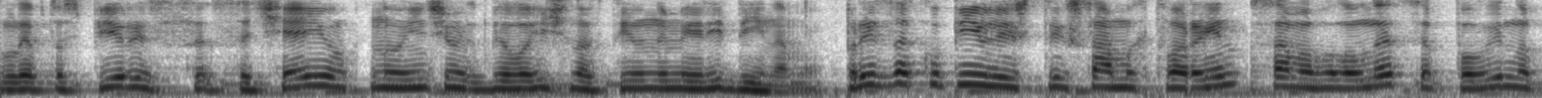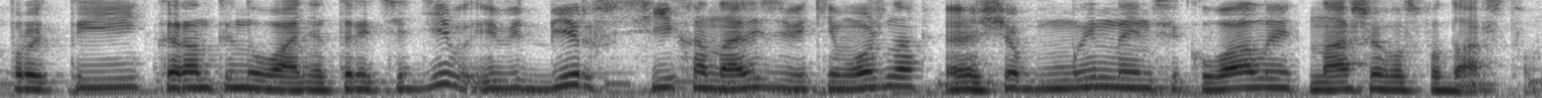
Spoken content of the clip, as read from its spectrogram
лептоспіри з сечею, ну іншими біологічно активними рідинами. При закупівлі ж тих самих тварин, саме головне це повинно пройти карантинування 30 днів і відбір всіх аналізів, які можна, е, щоб ми не інфікували наше господарство.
